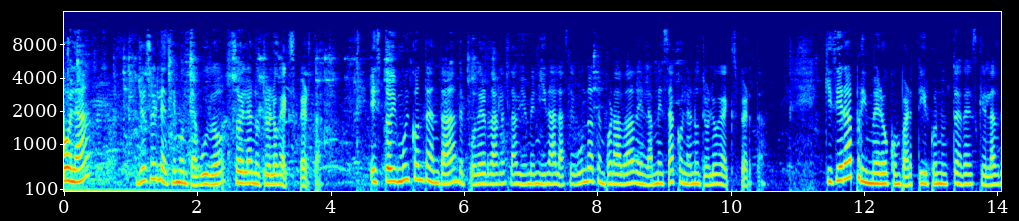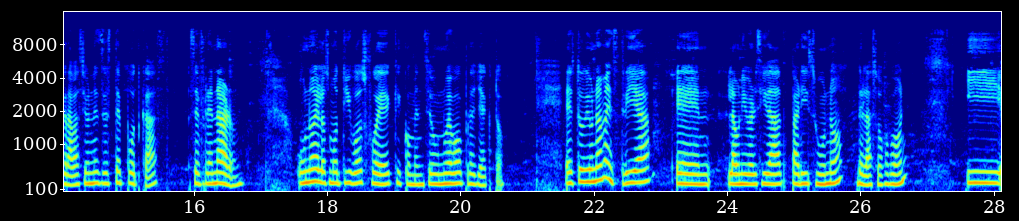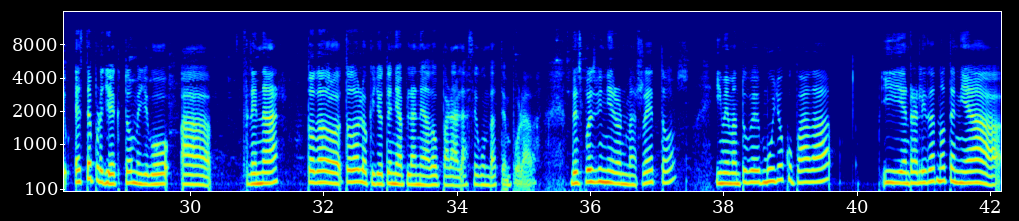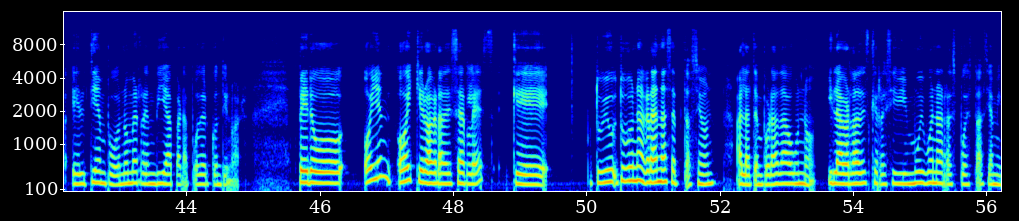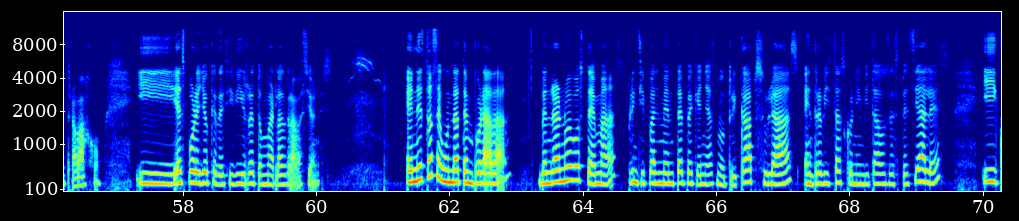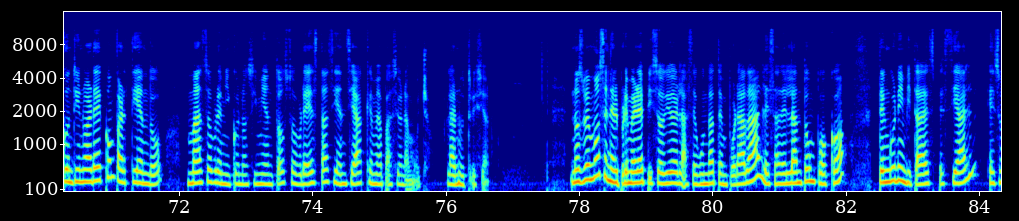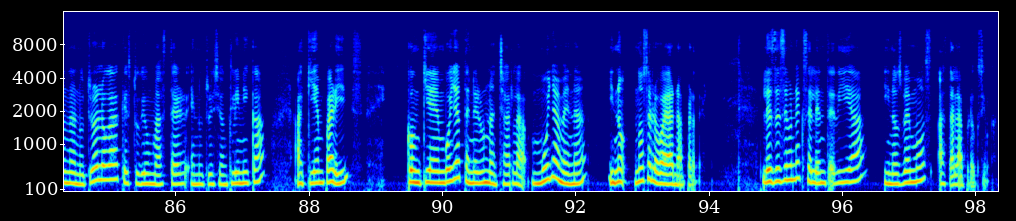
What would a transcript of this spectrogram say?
Hola, yo soy Leslie Monteagudo, soy la nutrióloga experta. Estoy muy contenta de poder darles la bienvenida a la segunda temporada de En la Mesa con la nutrióloga experta. Quisiera primero compartir con ustedes que las grabaciones de este podcast se frenaron. Uno de los motivos fue que comencé un nuevo proyecto. Estudié una maestría en la Universidad París I de la Sorbonne y este proyecto me llevó a frenar todo, todo lo que yo tenía planeado para la segunda temporada. Después vinieron más retos y me mantuve muy ocupada y en realidad no tenía el tiempo, no me rendía para poder continuar. Pero hoy, en, hoy quiero agradecerles que tuve, tuve una gran aceptación a la temporada 1 y la verdad es que recibí muy buena respuesta hacia mi trabajo y es por ello que decidí retomar las grabaciones. En esta segunda temporada vendrán nuevos temas, principalmente pequeñas nutricápsulas, entrevistas con invitados especiales y continuaré compartiendo más sobre mi conocimiento sobre esta ciencia que me apasiona mucho, la nutrición. Nos vemos en el primer episodio de la segunda temporada. Les adelanto un poco. Tengo una invitada especial. Es una nutrióloga que estudió un máster en nutrición clínica aquí en París, con quien voy a tener una charla muy amena y no, no se lo vayan a perder. Les deseo un excelente día y nos vemos hasta la próxima.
